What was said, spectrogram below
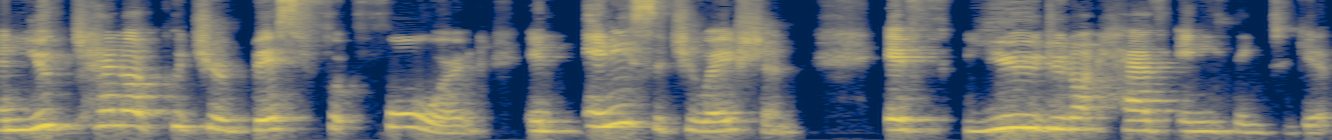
and you cannot put your best foot forward in any situation if you do not have anything to give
